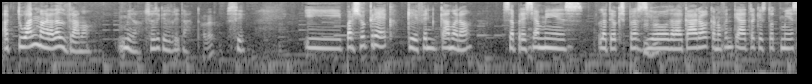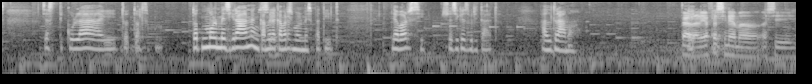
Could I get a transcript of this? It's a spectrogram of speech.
Actuant m'agrada el drama. Mira, això sí que és veritat. Vale? Sí. I per això crec que fent càmera s'aprecia més la teva expressió de la cara que no fent teatre, que és tot més gesticular i tot, els, tot molt més gran, en canvi Sí. la càmera és molt més petit. Llavors sí, això sí que és veritat. El drama. T'agradaria Eh, fer eh. cinema així...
